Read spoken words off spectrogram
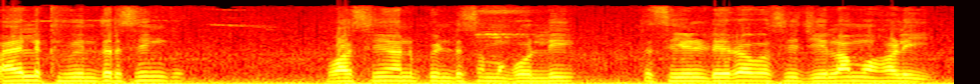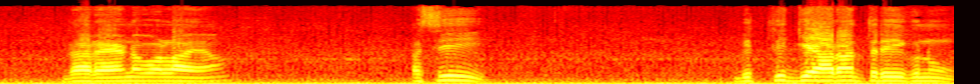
ਮੈਂ ਲਖਵਿੰਦਰ ਸਿੰਘ ਵਾਸੀਆਂ ਪਿੰਡ ਸਮਗੋਲੀ, ਤਹਿਸੀਲ ਡੇਰਾਬੱਸੀ ਜ਼ਿਲ੍ਹਾ ਮੋਹਾਲੀ ਦਾ ਰਹਿਣ ਵਾਲਾ ਆ ਅਸੀਂ ਬੀਤੀ 11 ਤਰੀਕ ਨੂੰ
